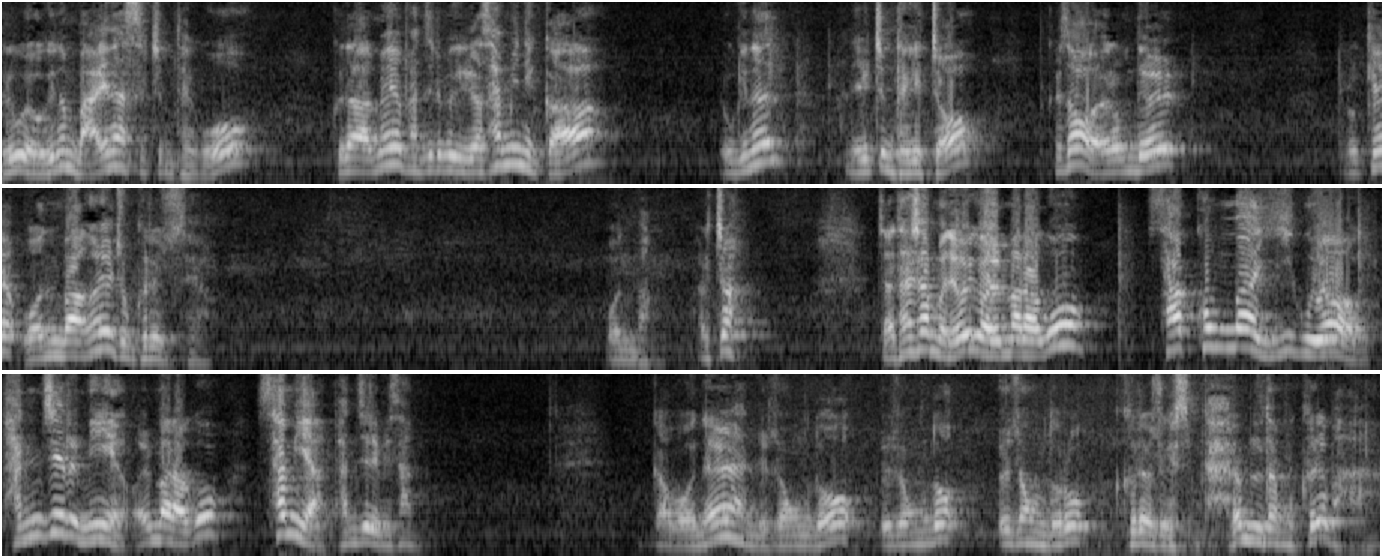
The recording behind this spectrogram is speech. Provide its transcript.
그리고 여기는 마이너스쯤 되고, 그 다음에 반지름의 길이가 3이니까, 여기는 한 1쯤 되겠죠? 그래서 여러분들, 이렇게 원방을 좀 그려주세요. 원방. 알았죠? 자, 다시 한번 여기가 얼마라고? 4,2고요. 반지름이 얼마라고? 3이야. 반지름이 3. 그러니까 원을 한 요 정도, 요 정도, 요 정도로 그려주겠습니다. 여러분들도 한번 그려봐.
